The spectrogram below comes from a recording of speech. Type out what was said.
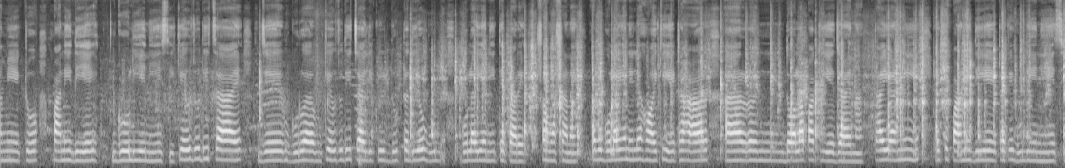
আমি একটু পানি দিয়ে গলিয়ে নিয়েছি। কেউ যদি চায় যে গুঁড়ো, কেউ যদি চায় লিকুইড দুধটা দিয়েও গোলাইয়া নিতে পারে, সমস্যা নাই। তবে গোলাইয়া নিলে হয় কি, এটা আর আর দলা পাকিয়ে যায় না। তাই আমি একটু পানি দিয়ে এটাকে গুলিয়ে নিয়েছি।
